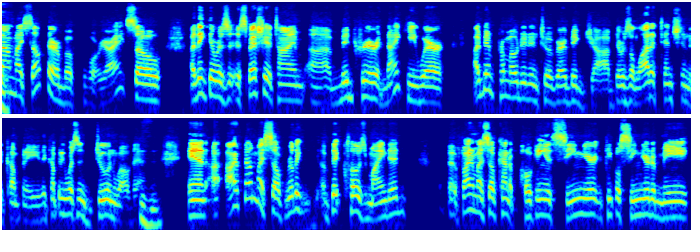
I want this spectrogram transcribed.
found myself there before, right? So I think there was especially a time uh, mid-career at Nike where I'd been promoted into a very big job. There was a lot of tension in the company. The company wasn't doing well then, Mhm. and I, I found myself really a bit closed-minded, uh, finding myself kind of poking at senior people senior to me,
